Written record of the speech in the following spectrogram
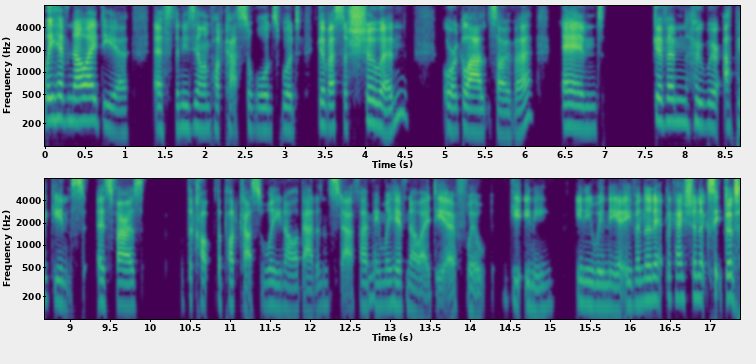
we have no idea if the New Zealand Podcast Awards would give us a shoe in or a glance over. And given who we're up against as far as the cop the podcasts we know about and stuff, I mean, we have no idea if we'll get any anywhere near even an application accepted.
